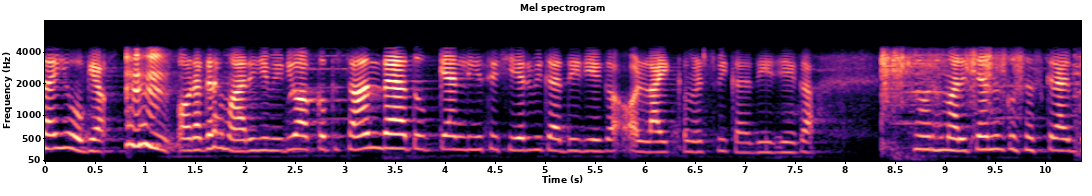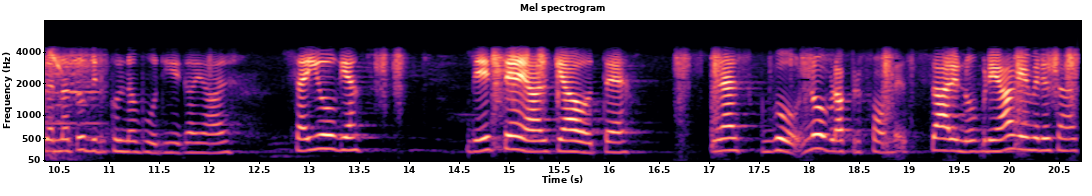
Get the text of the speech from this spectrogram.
सही हो गया। और अगर हमारी ये वीडियो आपको पसंद है तो कैनली इसे शेयर भी कर दीजिएगा और लाइक कमेंट्स भी कर दीजिएगा। और हमारे चैनल को सब्सक्राइब करना तो बिल्कुल ना भूलिएगा यार। सही हो गया। देखते हैं यार क्या होता है। लेट्स गो नो बड़ा परफॉर्मेंस सारे नोबड़े आ गए मेरे साथ।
